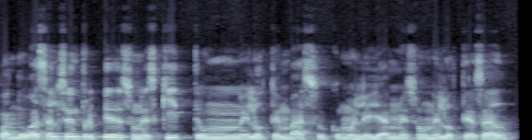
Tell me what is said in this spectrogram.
cuando vas al centro y pides un esquite, un elote en vaso, como le llames, o un elote asado,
